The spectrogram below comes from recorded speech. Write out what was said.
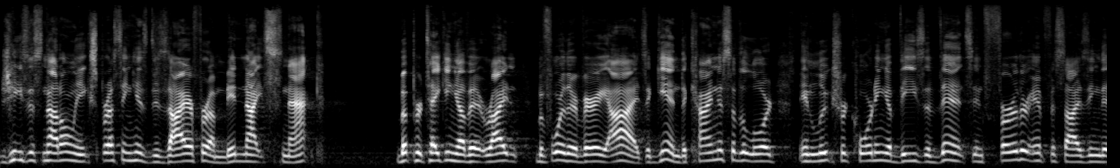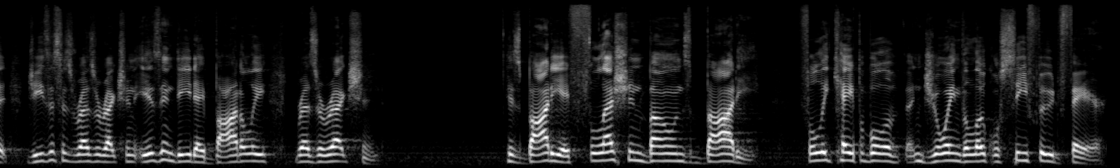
Jesus not only expressing his desire for a midnight snack, but partaking of it right before their very eyes. Again, the kindness of the Lord in Luke's recording of these events and further emphasizing that Jesus' resurrection is indeed a bodily resurrection. His body, a flesh and bones body, fully capable of enjoying the local seafood fare,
